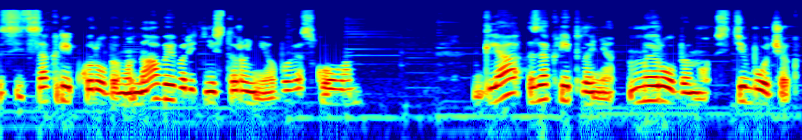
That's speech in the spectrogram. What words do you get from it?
Закріпку робимо на виворітній стороні обов'язково. Для закріплення ми робимо стібочок,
